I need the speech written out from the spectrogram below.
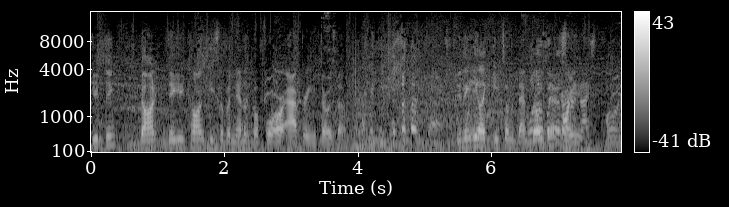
Do you think Don Diddy Kong eats the bananas before or after he throws them? I think he just. Do you think he like eats them and then Well, no, throws it, or he, nice punch.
